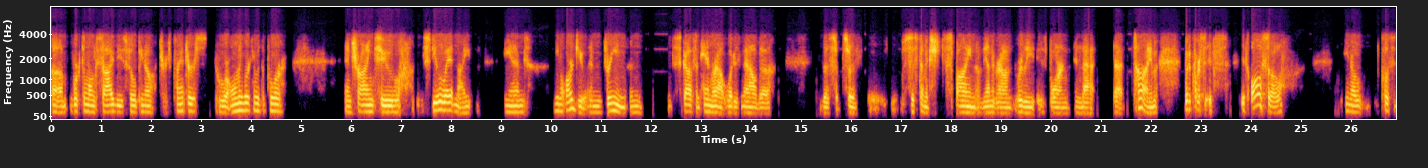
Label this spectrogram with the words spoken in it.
um, worked alongside these Filipino church planters who were only working with the poor and trying to steal away at night and you know argue and dream and discuss and hammer out what is now the the sort of systemic spine of the underground really is born in that that time but of course it's it's also you know close to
